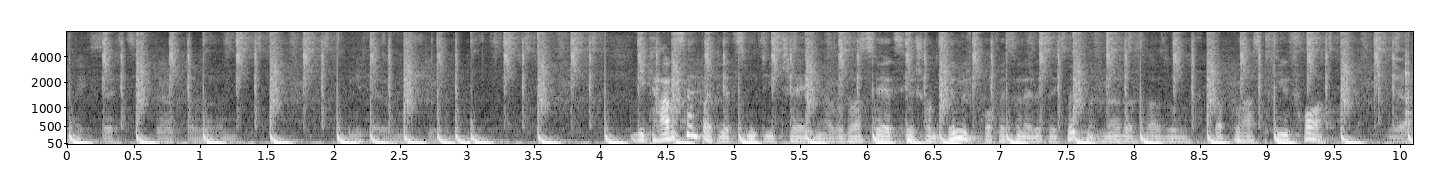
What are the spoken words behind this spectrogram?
RMX 60 gehabt, aber dann bin ich da umgestiegen. Wie kam es denn bei dir zum DJing? Also du hast ja jetzt hier schon ziemlich professionelles Equipment, ne? Das, also ich glaube, du hast viel vor. Ja,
